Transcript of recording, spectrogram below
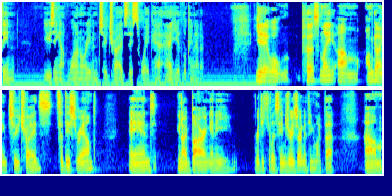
thin, using up one or even two trades this week? How, how are you looking at it? Yeah, well, personally, um, I'm going two trades for this round, and you know, barring any ridiculous injuries or anything like that, um,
